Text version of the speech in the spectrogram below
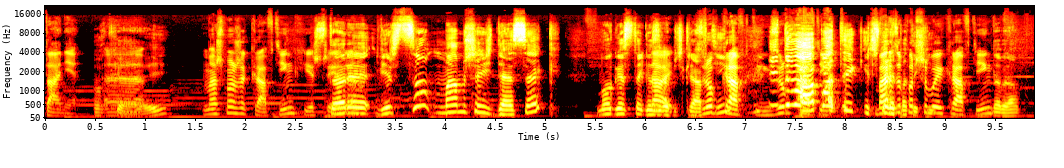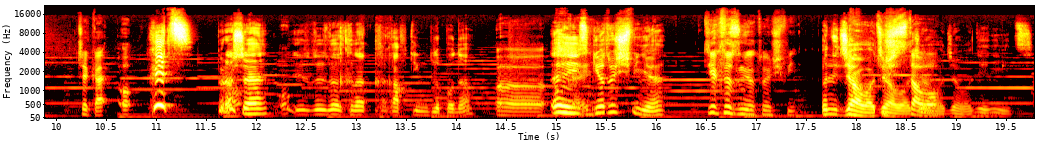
Tanie. E, Okej. masz może crafting? Jeszcze Stary, jeden. wiesz co? Mam 6 desek. Mogę z tego Dawaj, zrobić crafting. Zrób crafting, I zrób dwa crafting. patyki, cztery Bardzo patyki. potrzebuję crafting. Dobra. Czekaj, o, Hyc! Proszę. O, Crafting dla poda. e, Ej, okej. zgniotłeś świnię. Jak to zgniotłem świn? O nie, działa, się działa, stało? działa, działa. Nie, nic.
